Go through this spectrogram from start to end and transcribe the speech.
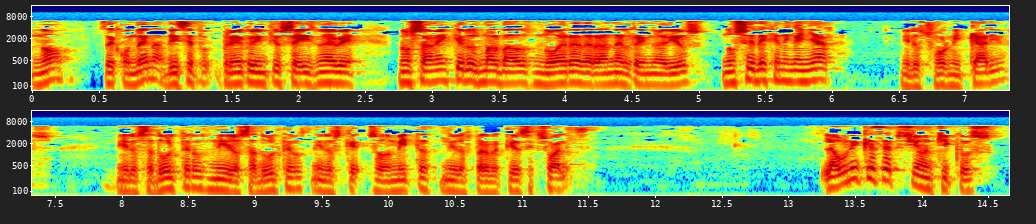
No, se condena. Dice 1 Corintios 6, 9, ¿no saben que los malvados no heredarán el reino de Dios? No se dejen engañar, ni los fornicarios, ni los adúlteros, ni los adúlteros, ni los sodomitas, ni los pervertidos sexuales. La única excepción, chicos,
